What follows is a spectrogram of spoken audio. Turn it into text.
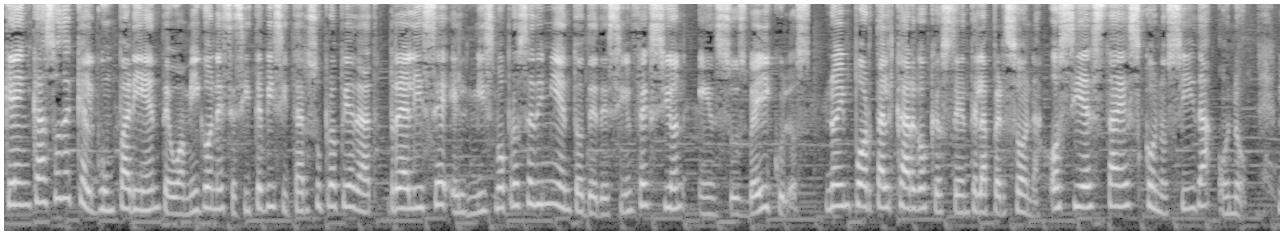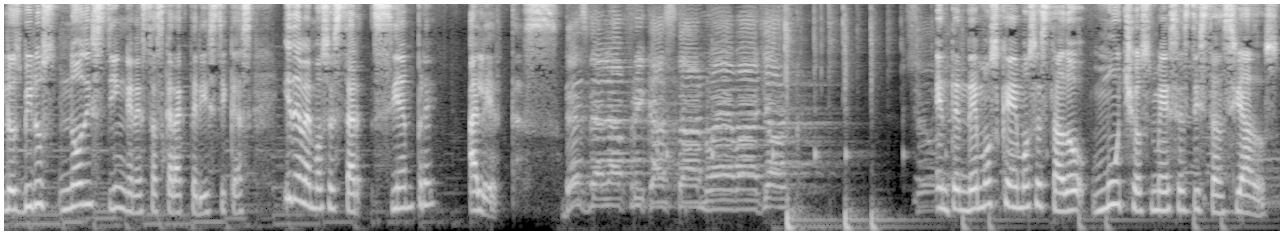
que en caso de que algún pariente o amigo necesite visitar su propiedad, realice el mismo procedimiento de desinfección en sus vehículos. No importa el cargo que ostente la persona o si ésta es conocida o no. Los virus no distinguen estas características y debemos estar siempre alertas. Desde el África hasta Nueva York. Entendemos que hemos estado muchos meses distanciados,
